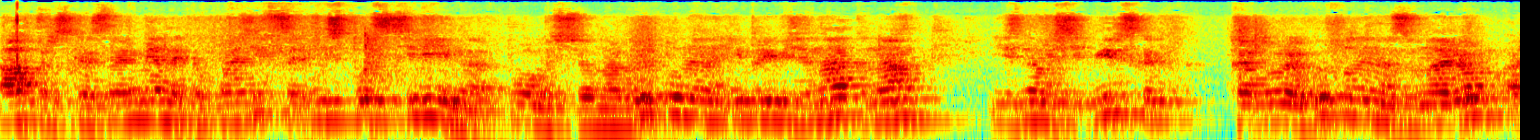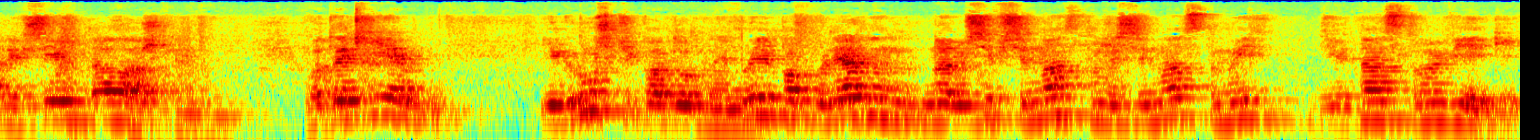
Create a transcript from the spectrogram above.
авторская современная композиция из пластилина. Полностью она выполнена и привезена к нам из Новосибирска, которая выполнена звонарем Алексеем Талашкиным. Вот такие игрушки подобные были популярны на Руси в 17, 18 и 19 веке.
